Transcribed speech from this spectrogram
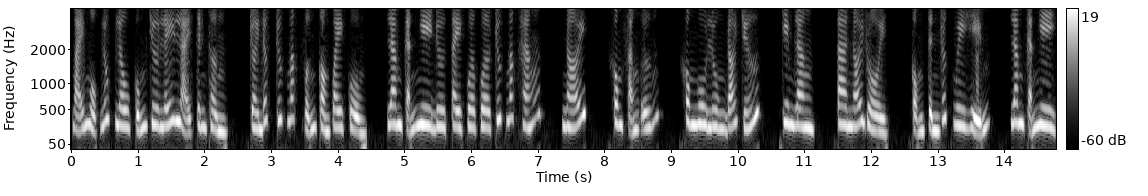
mãi một lúc lâu cũng chưa lấy lại tinh thần, trời đất trước mắt vẫn còn quay cuồng, Lam Cảnh Nghi đưa tay quơ quơ trước mắt hắn, nói, không phản ứng, không ngu luôn đó chứ, Kim Lăng, ta nói rồi cộng tình rất nguy hiểm, Lâm Cảnh Nghi,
